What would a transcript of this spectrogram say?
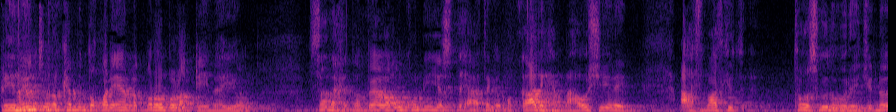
qiimeyntuna ka mid noqonaya in mar walba la qiimeeyo. Sanadka dambe laba kun iyo saddex atanka ma qaadi karnaa hawshii inayn caafimaadkii toos wada wareejino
